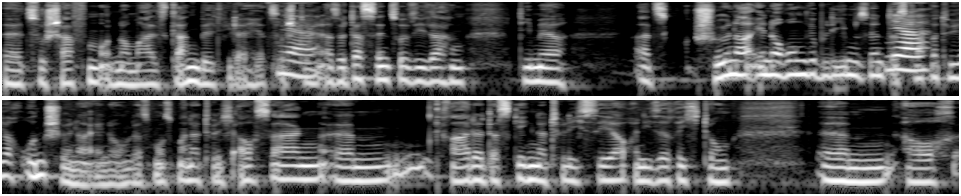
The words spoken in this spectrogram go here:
äh, zu schaffen und normales Gangbild wiederherzustellen. Ja. Also das sind so die Sachen, die mir als schöne Erinnerungen geblieben sind. Es Ja. gab natürlich auch unschöne Erinnerungen, das muss man natürlich auch sagen. Ähm, Gerade das ging natürlich sehr auch in diese Richtung, ähm, auch äh,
